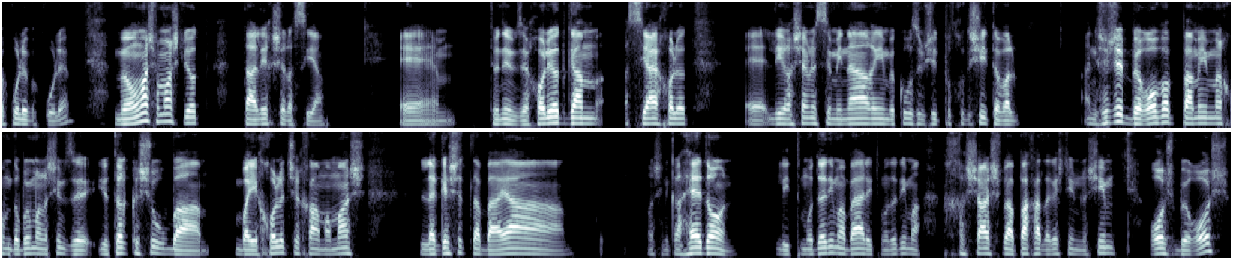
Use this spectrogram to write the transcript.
וכולי וכולי, וממש ממש להיות תהליך של עשייה. אה, אתם יודעים, זה יכול להיות גם, עשייה יכול להיות להירשם לסמינרים וקורסים של התפתחות אישית, אבל אני חושב שברוב הפעמים אם אנחנו מדברים על אנשים זה יותר קשור ב, ביכולת שלך ממש לגשת לבעיה, מה שנקרא head on, להתמודד עם הבעיה, להתמודד עם החשש והפחד לגשת עם נשים ראש בראש,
